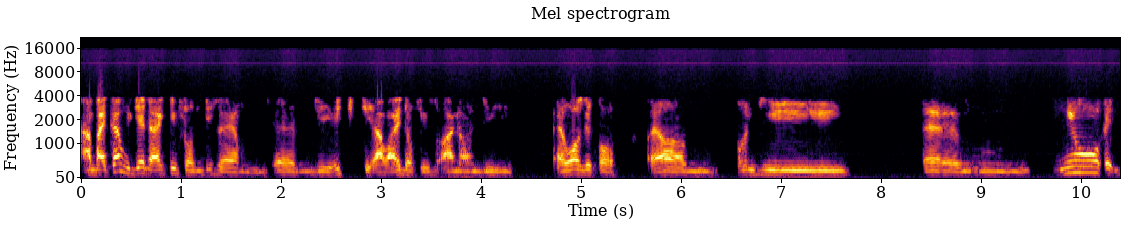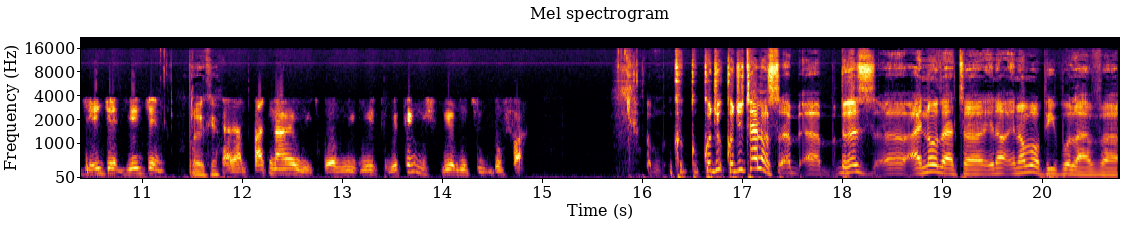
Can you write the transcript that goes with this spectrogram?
And by the time we get directly from this, um, um, the HK, our head office, and on the, uh, what's it called, um, on the um, new the agent, the agent Okay. that I'm partnering with. Well, we, we, we think we should be able to go far. Could, could you could you tell us uh, uh, because uh, I know that uh, you know a number of people have.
